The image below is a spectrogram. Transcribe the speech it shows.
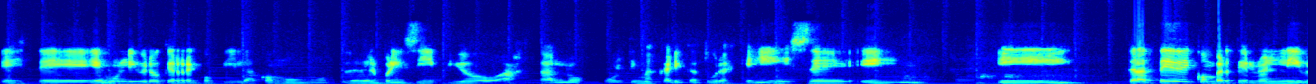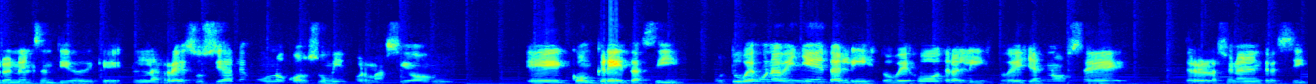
Este, es un libro que recopila como desde el principio hasta las últimas caricaturas que hice em, y traté de convertirlo en libro en el sentido de que en las redes sociales uno consume información eh, concreta, sí. Tú ves una viñeta, listo, ves otra, listo. Ellas no se, se relacionan entre sí.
